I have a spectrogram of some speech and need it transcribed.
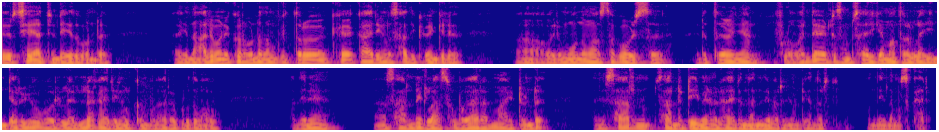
തീർച്ചയായും അറ്റൻഡ് ചെയ്തുകൊണ്ട് ഈ നാല് മണിക്കൂർ കൊണ്ട് നമുക്ക് ഇത്രയൊക്കെ കാര്യങ്ങൾ സാധിക്കുമെങ്കിൽ ഒരു മൂന്ന് മാസത്തെ കോഴ്സ് എടുത്തു കഴിഞ്ഞാൽ ഫ്ലുവന്റായിട്ട് സംസാരിക്കാൻ മാത്രമല്ല ഇന്റർവ്യൂ പോലുള്ള എല്ലാ കാര്യങ്ങൾക്കും ഉപകാരപ്രദമാകും. അതിന് സാറിന്റെ ക്ലാസ് ഉപകാരമായിട്ടുണ്ട്. അതിന് സാറിനും സാറിന്റെ ടീമിനും ഒരായിരം നന്ദി പറഞ്ഞുകൊണ്ട് ഞാൻ നിർത്തുന്നു. നന്ദി നമസ്കാരം.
